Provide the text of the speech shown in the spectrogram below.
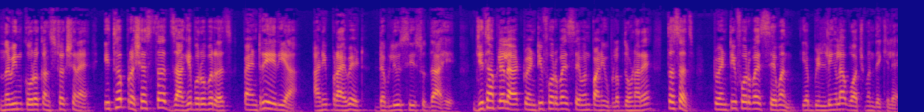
नवीन कोरं कन्स्ट्रक्शन आहे. इथं प्रशस्त जागेबरोबरच पॅन्ट्री एरिया आणि प्रायव्हेट डब्ल्यू सी सुद्धा आहे. जिथं आपल्याला ट्वेंटी फोर बाय सेव्हन पाणी उपलब्ध होणार आहे तसंच ट्वेंटी फोर बाय सेव्हन या बिल्डिंगला वॉचमन देखील आहे.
